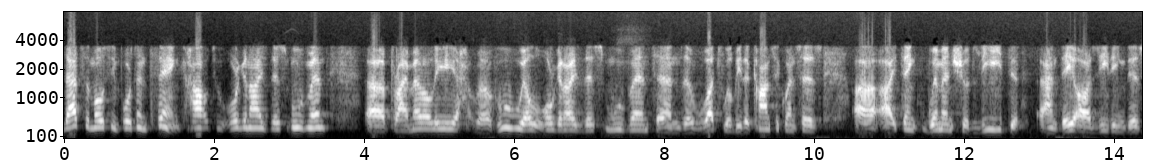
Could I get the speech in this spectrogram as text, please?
that's the most important thing how to organize this movement, primarily who will organize this movement, and what will be the consequences uh, I think women should lead, and they are leading this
